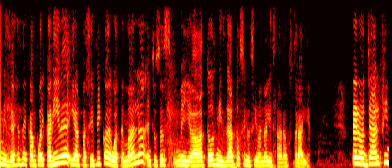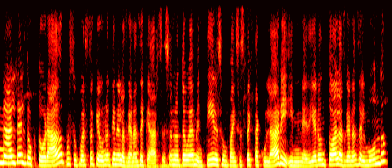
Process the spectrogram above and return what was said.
mis viajes de campo al Caribe y al Pacífico de Guatemala, entonces me llevaba todos mis datos y los iba a analizar a Australia. Pero ya al final del doctorado, por supuesto que uno tiene las ganas de quedarse, eso no te voy a mentir, es un país espectacular y, me dieron todas las ganas del mundo.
